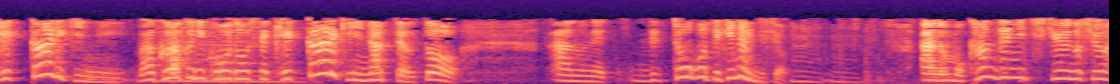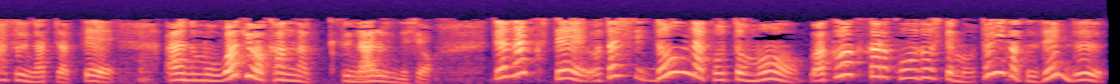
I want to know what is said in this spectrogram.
結果ありきに、ワクワクに行動して結果ありきになっちゃうと、あのね、で統合できないんですよ。うんうん、あの、もう完全に地球の周波数になっちゃって、あの、もうわけわかんなくなるんですよ。じゃなくて、私、どんなことも、ワクワクから行動しても、とにかく全部、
